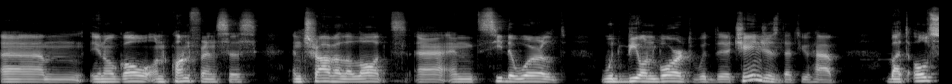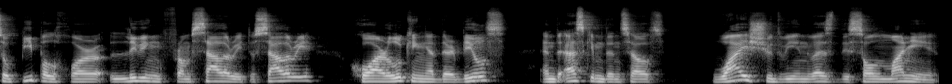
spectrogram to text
um, you know go on conferences and travel a lot uh, and see the world would be on board with the changes that you have, but also people who are living from salary to salary, who are looking at their bills and asking themselves, why should we invest this all money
